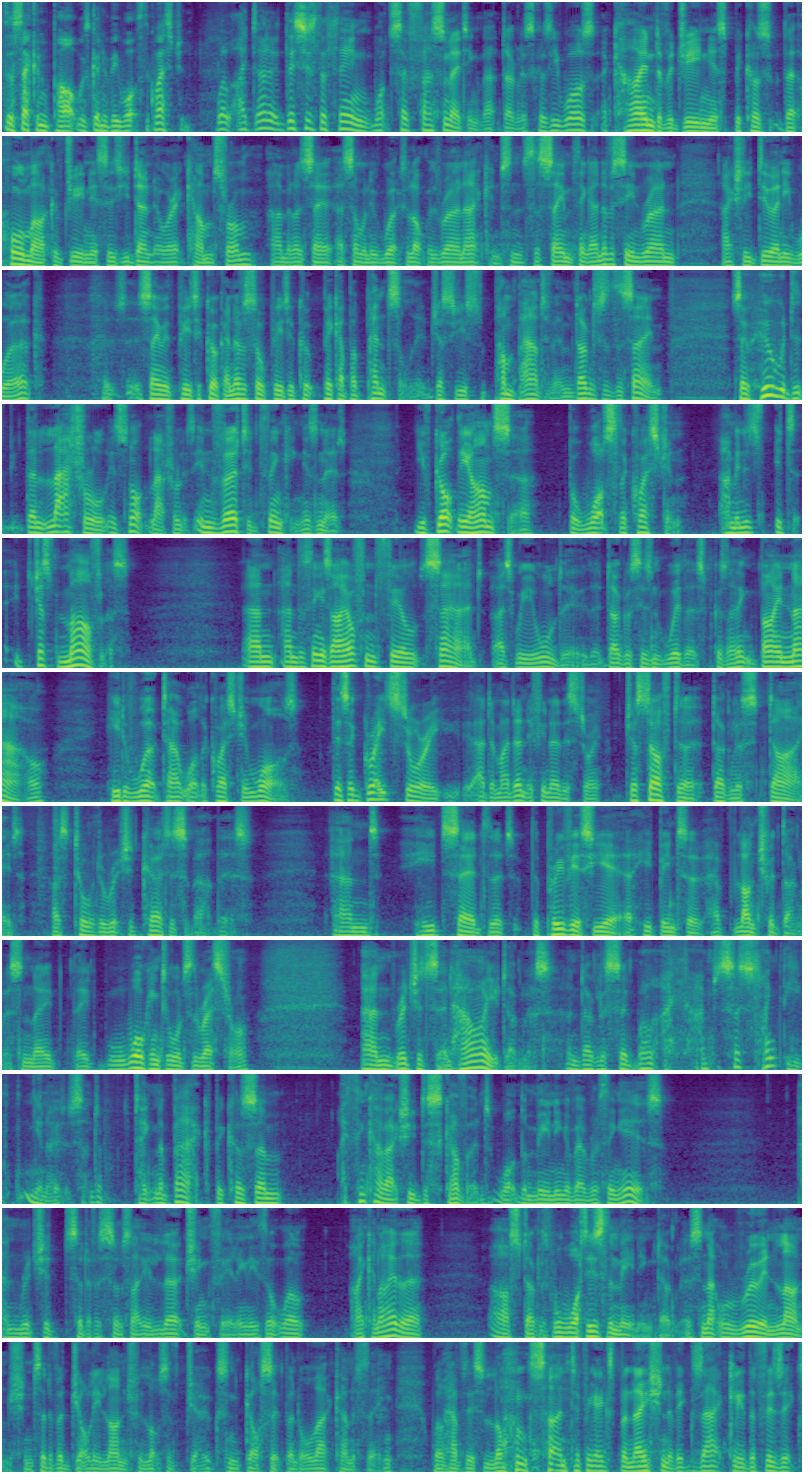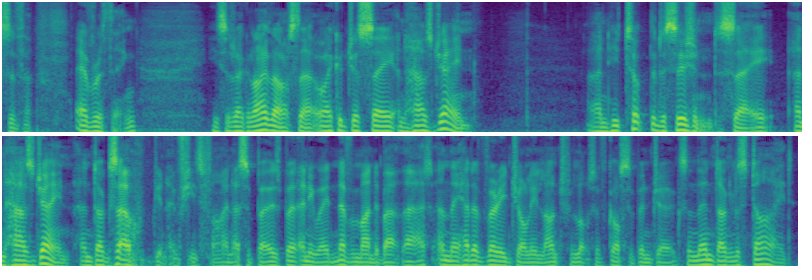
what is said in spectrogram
the second part was going to be what's the question? Well, I don't know. This is the thing. What's so fascinating about Douglas, because he was a kind of a genius, because the hallmark of genius is you don't know where it comes from. I mean, I'd say, as someone who worked a lot with Rowan Atkinson, it's the same thing. I've never seen Rowan actually do any work. It's the same with Peter Cook. I never saw Peter Cook pick up a pencil. It just used to pump out of him. Douglas is the same. So who would the lateral? It's not lateral. It's inverted thinking, isn't it? You've got the answer, but what's the question? I mean, it's it's, it's just marvelous. And and the thing is, I often feel sad, as we all do, that Douglas isn't with us because I think by now he'd have worked out what the question was. There's a great story, Adam. I don't know if you know this story. Just after Douglas died, I was talking to Richard Curtis about this, and he'd said that the previous year he'd been to have lunch with Douglas, and they they were walking towards the restaurant. And Richard said, "How are you, Douglas?" And Douglas said, "Well, I, I'm so slightly, you know, sort of taken aback because um, I think I've actually discovered what the meaning of everything is." And Richard sort of a sort of slightly lurching feeling. He thought, "Well, I can either ask Douglas, well, what is the meaning, Douglas? And that will ruin lunch. Instead of a jolly lunch with lots of jokes and gossip and all that kind of thing, we'll have this long scientific explanation of exactly the physics of everything. He said, I could either ask that or I could just say, and how's Jane? And he took the decision to say, and how's Jane? And Doug said, oh, you know, she's fine, I suppose. But anyway, never mind about that. And they had a very jolly lunch with lots of gossip and jokes. And then Douglas died.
